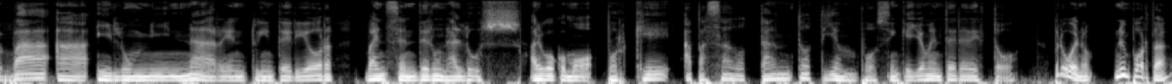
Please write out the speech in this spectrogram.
va a iluminar en tu interior, va a encender una luz, algo como ¿por qué ha pasado tanto tiempo sin que yo me entere de esto? Pero bueno, no importa,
